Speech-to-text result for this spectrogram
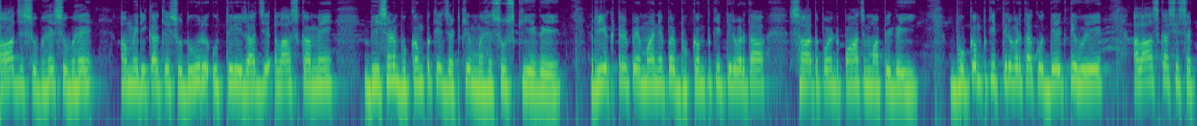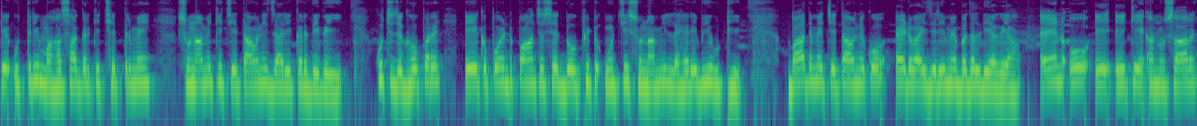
आज सुबह सुबह अमेरिका के सुदूर उत्तरी राज्य अलास्का में भीषण भूकंप के झटके महसूस किए गए। रिएक्टर पैमाने पर भूकंप की तीव्रता 7.5 मापी गई। भूकंप की तीव्रता को देखते हुए अलास्का से सटे उत्तरी महासागर के क्षेत्र में सुनामी की चेतावनी जारी कर दी गई। कुछ जगहों पर 1.5 से 2 फीट ऊँची सुनामी लहरें भी उठी। बाद में चेतावनी को एडवाइजरी में बदल दिया गया। एन के अनुसार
